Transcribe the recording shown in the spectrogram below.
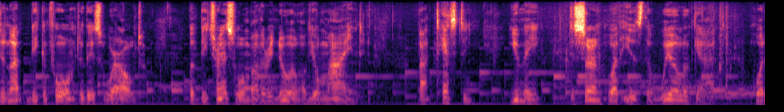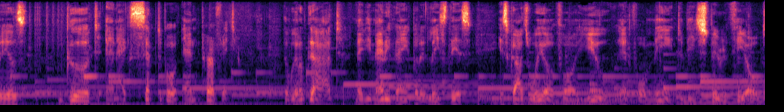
do not be conformed to this world, but be transformed by the renewal of your mind. By testing, you may discern what is the will of God, what is good and acceptable and perfect. The will of God may be many things, but at least this is God's will for you and for me to be spirit filled.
